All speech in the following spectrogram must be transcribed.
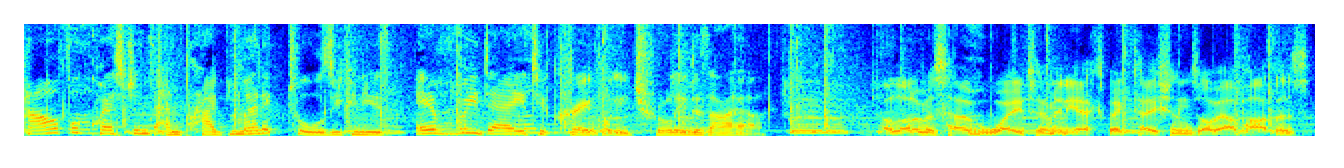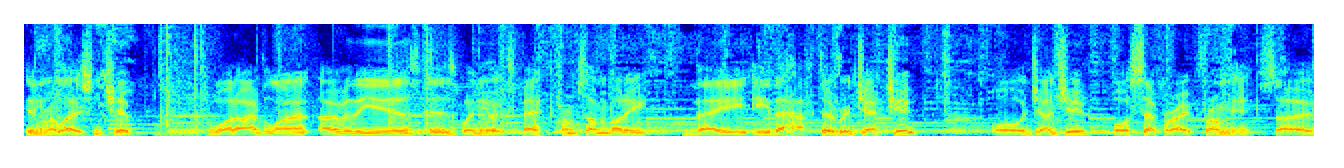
powerful questions and pragmatic tools you can use every day to create what you truly desire. A lot of us have way too many expectations of our partners in relationship. What I've learned over the years is when you expect from somebody, they either have to reject you or judge you or separate from you. So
